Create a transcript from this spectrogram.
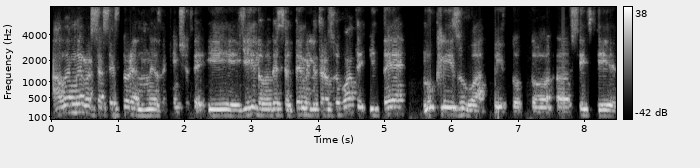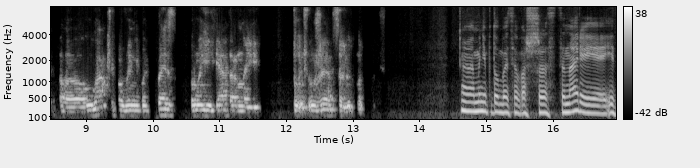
Але мирна вся ця історія не закінчиться, і її доведеться демілітаризувати і денуклеїзувати. Тобто е, всі ці е, уламки повинні бути без зброї ядерної точно вже абсолютно. Е, мені подобається ваш сценарій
